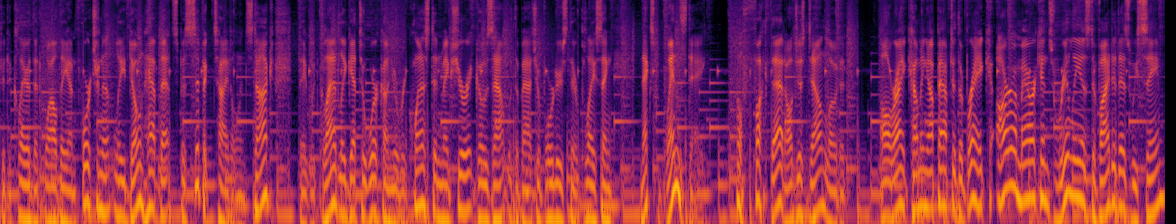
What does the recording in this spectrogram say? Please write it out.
to declare that while they unfortunately don't have that specific title in stock, they would gladly get to work on your request and make sure it goes out with the batch of orders they're placing next Wednesday. Oh, fuck that, I'll just download it. All right, coming up after the break, are Americans really as divided as we seem?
